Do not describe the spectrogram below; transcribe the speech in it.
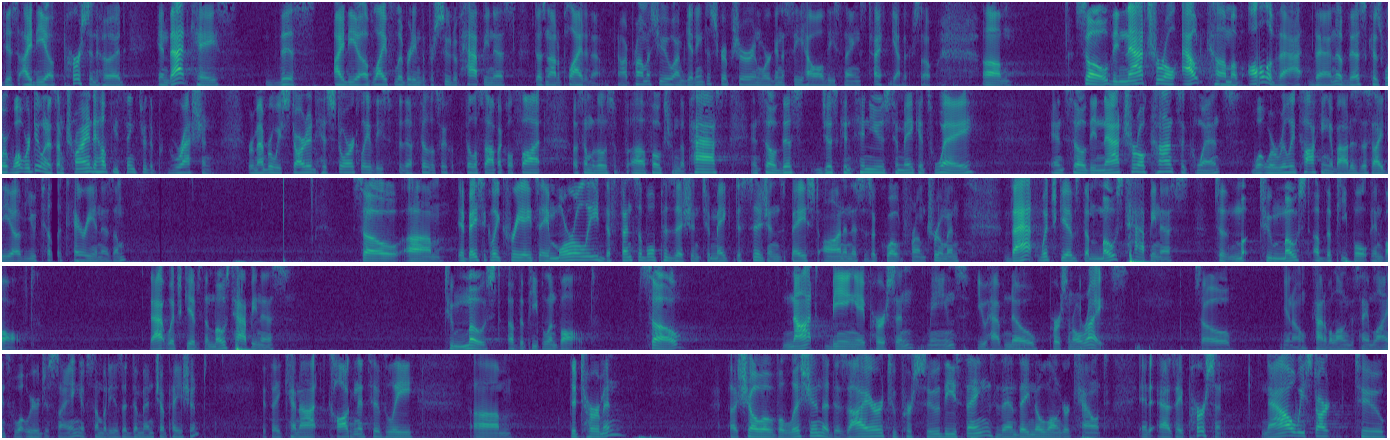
this idea of personhood, in that case, this idea of life, liberty, and the pursuit of happiness does not apply to them. Now, I promise you, I'm getting to Scripture, and we're going to see how all these things tie together. So, um, so the natural outcome of all of that, then, of this, because what we're doing is I'm trying to help you think through the progression Remember, we started historically these, the philosophical thought of some of those uh, folks from the past, and so this just continues to make its way. And so, the natural consequence, what we're really talking about, is this idea of utilitarianism. So, um, it basically creates a morally defensible position to make decisions based on, and this is a quote from Trueman, that which gives the most happiness to, to most of the people involved. That which gives the most happiness to most of the people involved. So, not being a person means you have no personal rights. So, you know, kind of along the same lines of what we were just saying, if somebody is a dementia patient, if they cannot cognitively um, determine a show of volition, a desire to pursue these things, then they no longer count as a person. Now we start to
